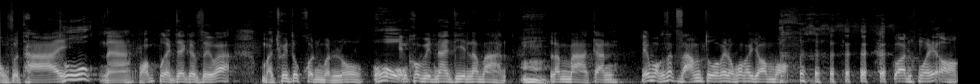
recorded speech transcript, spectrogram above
องค์สุดท้ายถูกนะพร้อมเปิดใจกระสือว่ามาช่วยทุกคนบนโลกโอ้เห็นโควิด -19 ระบาดลำบากกันเดี๋ยวบอกสักสามตัวไหม่หลวงพ่อพยอมบอก ก่อนหวยออก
